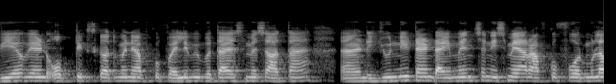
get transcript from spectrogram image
वेव एंड ऑप्टिक्स का तो मैंने आपको पहले भी बताया इसमें से आता है। एंड यूनिट एंड डायमेंशन इसमें यार आपको फॉर्मूला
